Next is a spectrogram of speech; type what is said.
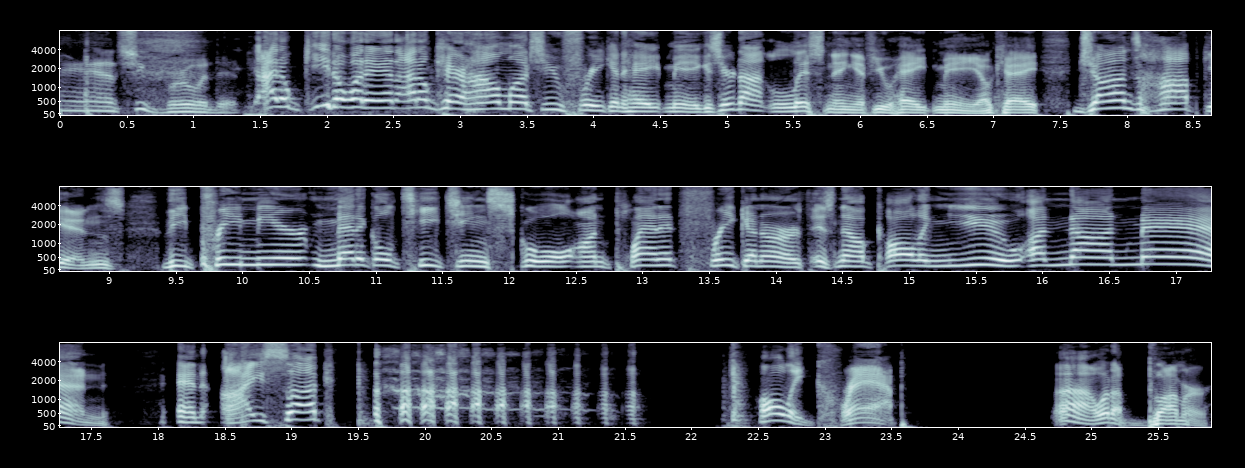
Man, she ruined it. I don't, you know what, Ann? I don't care how much you freaking hate me because you're not listening if you hate me, okay? Johns Hopkins, the premier medical teaching school on planet freaking Earth, is now calling you a non man. And I suck? Holy crap. Ah, what a bummer.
